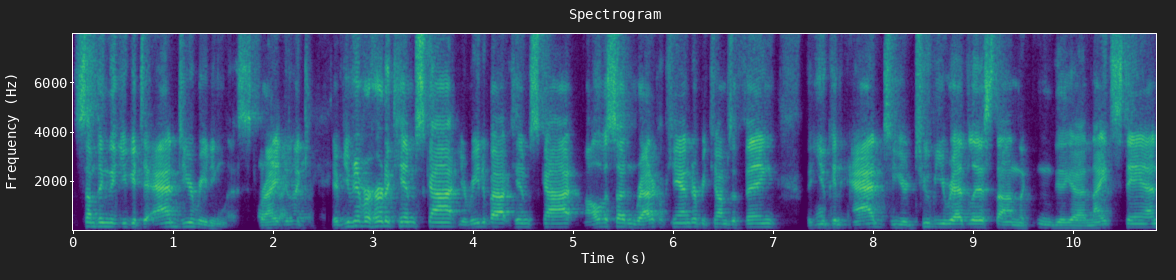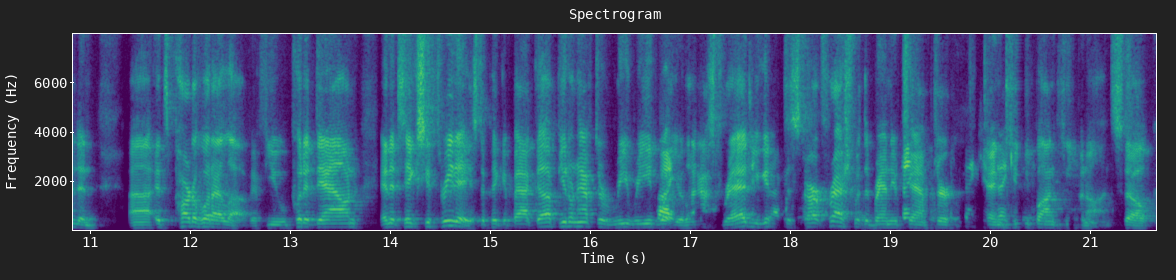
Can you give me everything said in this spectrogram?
something that you get to add to your reading list, right? right. Like if you've never heard of Kim Scott, you read about Kim Scott, all of a sudden radical candor becomes a thing that you can add to your to be read list on the, the uh, nightstand and uh, it's part of what I love. If you put it down and it takes you three days to pick it back up, you don't have to reread right. what you last read. You get to start fresh with a brand new Thank chapter you. and keep on keeping on. So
